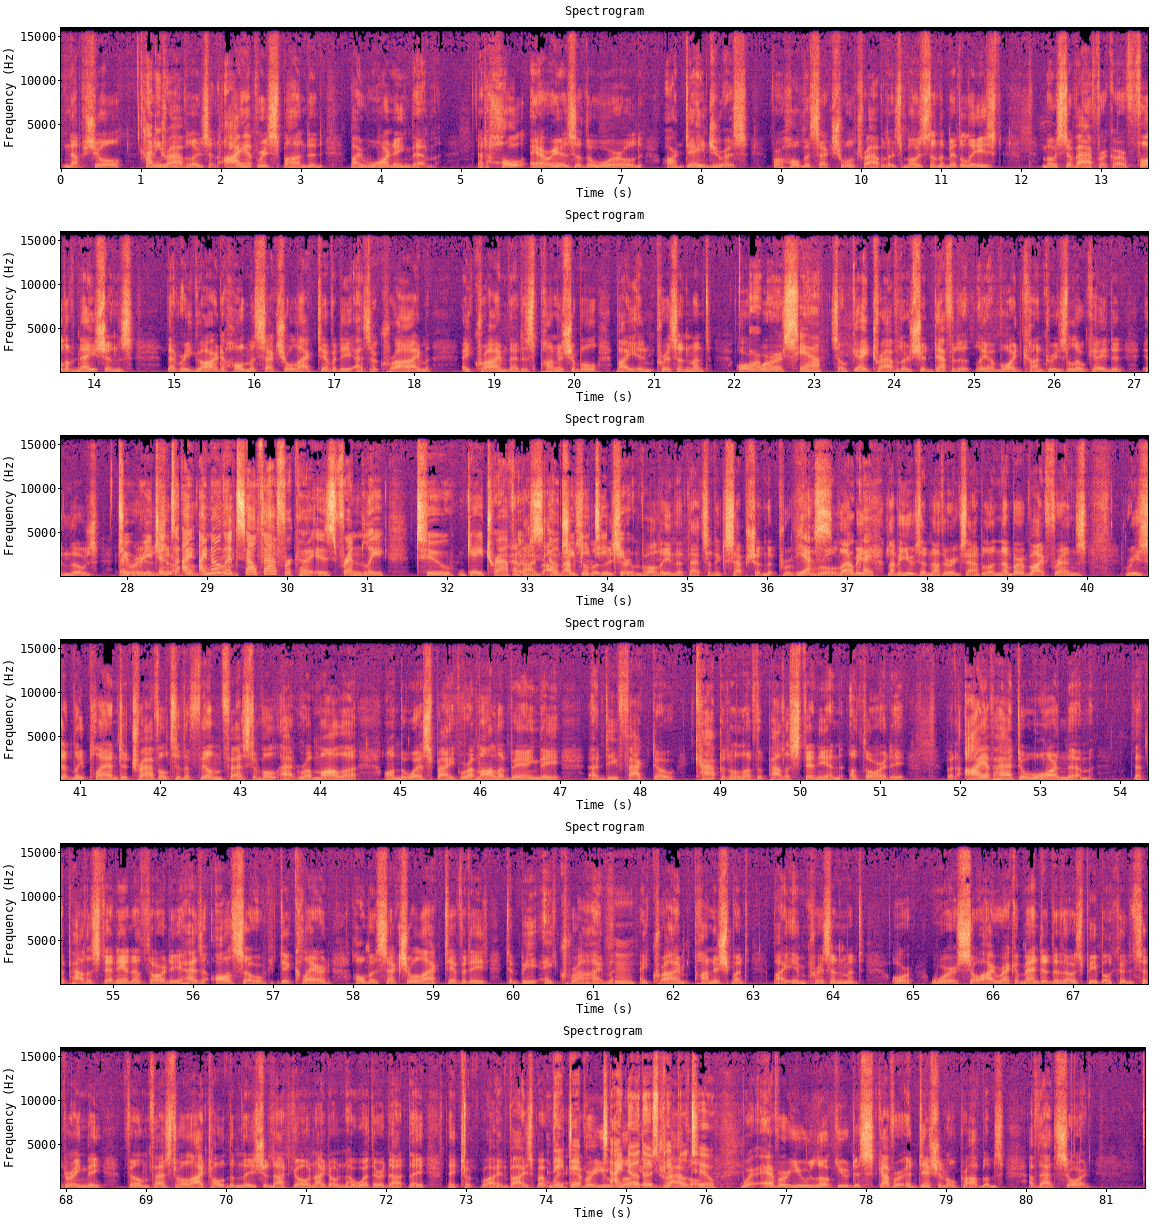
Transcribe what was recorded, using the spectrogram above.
post-nuptial uh, travelers, and I have responded by warning them that whole areas of the world are dangerous for homosexual travelers. Most of the Middle East, most of Africa are full of nations that regard homosexual activity as a crime, a crime that is punishable by imprisonment or, or worse. worse. Yeah. So gay travelers should definitely avoid countries located in those two areas regions. I, I know world. that South Africa is friendly to gay travelers, And I'm, I'm LGBTQ. absolutely certain, Pauline, that that's an exception that proves Yes. the rule. Let Okay. me let me use another example. A number of my friends recently planned to travel to the film festival at Ramallah on the West Bank. Ramallah being the uh, de facto capital of the Palestinian Authority. But I have had to warn them that the Palestinian Authority has also declared homosexual activity to be a crime, hmm. a crime punishment by imprisonment or worse. So I recommended to those people considering the film festival, I told them they should not go, and I don't know whether or not they, they took my advice. But They wherever didn't. you I know those in people, travel, too. Wherever you look, you discover additional problems of that sort.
